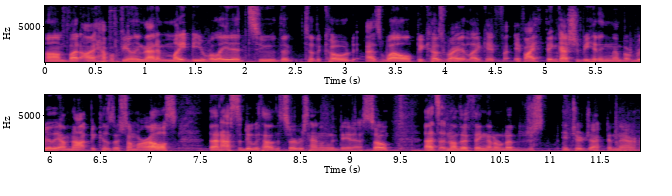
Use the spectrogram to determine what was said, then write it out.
Um, but I have a feeling that it might be related to the to the code as well because right like if if I think I should be hitting them but really I'm not because they're somewhere else that has to do with how the server's handling the data. So that's another thing I want to just interject in there.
